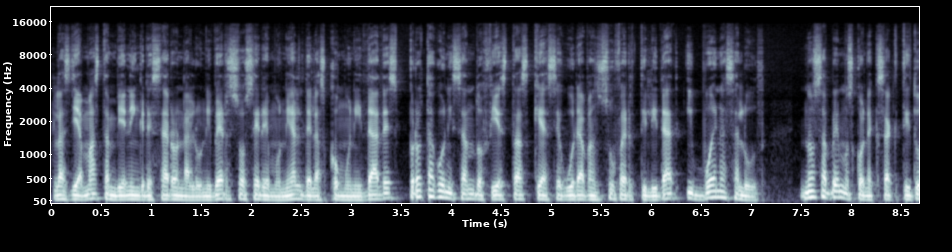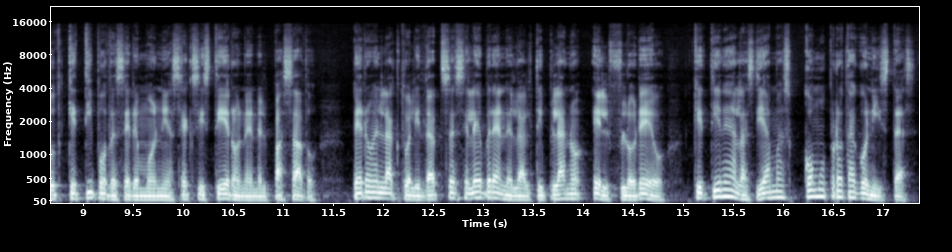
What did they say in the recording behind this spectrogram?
Las llamas también ingresaron al universo ceremonial de las comunidades, protagonizando fiestas que aseguraban su fertilidad y buena salud. No sabemos con exactitud qué tipo de ceremonias existieron en el pasado, pero en la actualidad se celebra en el altiplano el floreo, que tiene a las llamas como protagonistas.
